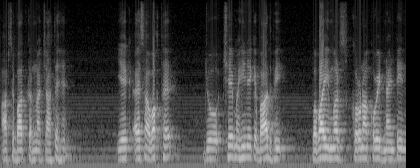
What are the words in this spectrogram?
آپ سے بات کرنا چاہتے ہیں۔ یہ ایک ایسا وقت ہے جو چھ مہینے کے بعد بھی وبائی مرض کرونا کووڈ نائنٹین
